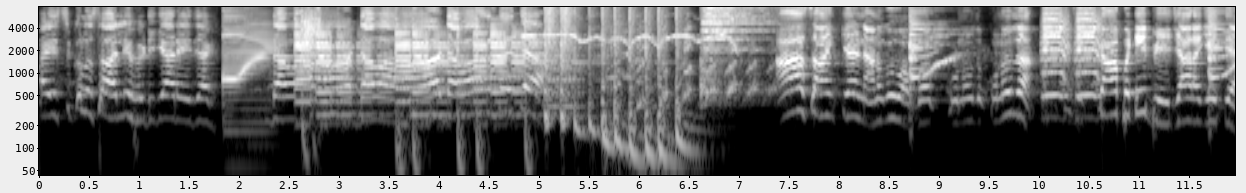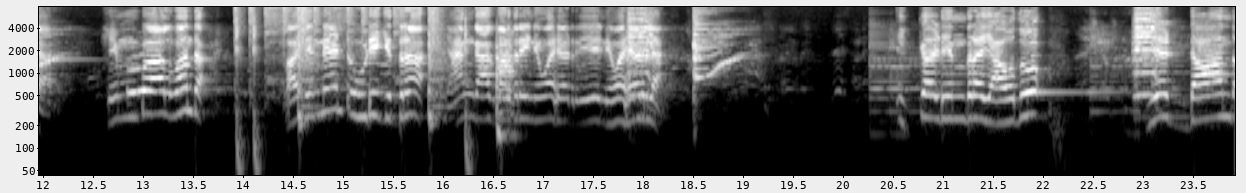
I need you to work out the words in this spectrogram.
ಹೈಸ್ಕೂಲ್ ಸಾಲಿ ಹುಡುಗ್ಯಾರ ಏಜಾಗ ಡವ ಡವ ಡವ ಸಾಂಖ್ಯ ನನಗೂ ಒಬ್ಬ ಕುಣುದು ಕುಣುದ. ಸಿಕ್ಕಾಪಟ್ಟಿ ಬೇಜಾರಾಗೈತೆ. ಹಿಂಬಾಲ್ ಒಂದ. ಹದಿನೆಂಟು ಹುಡುಗಿದ್ರ. ಹೆಂಗ ಆಗ್ಬಾರ್ದ್ರಿ ನೀವ ಹೇಳ್ರಿ, ನೀವ ಹೇಳ್ಲ ಈ ಯಾವುದು? ಎಡ್ಡಾಂದ,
